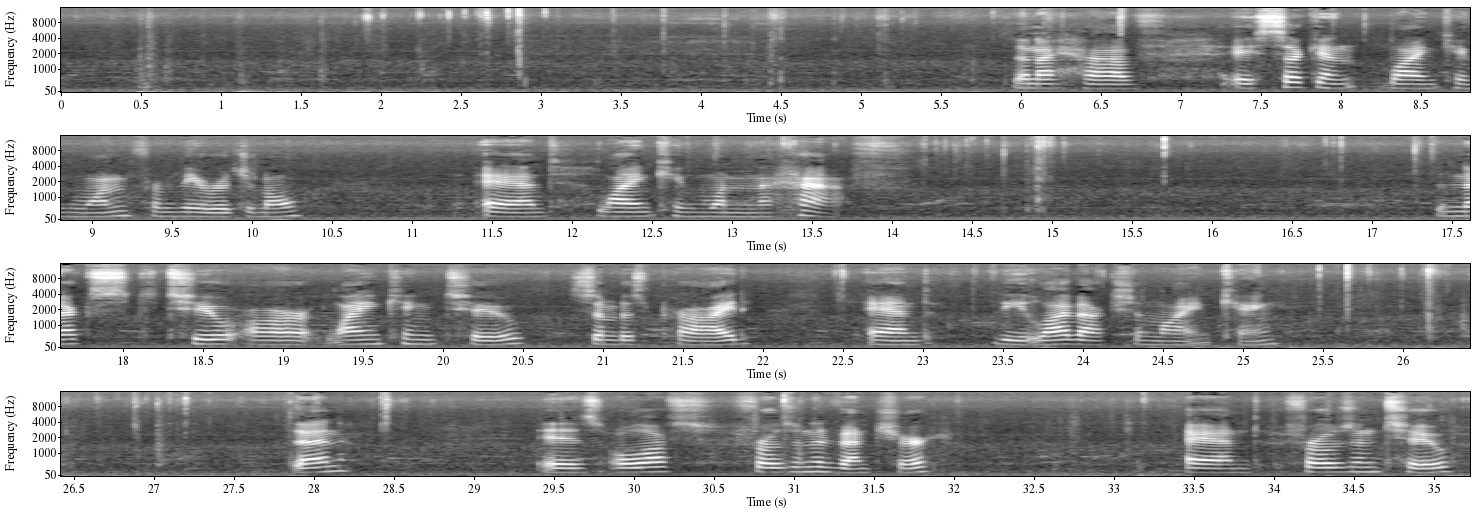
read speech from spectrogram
Then I have a second Lion King one from the original and Lion King one and a half. The next two are Lion King 2, Simba's Pride, and the live action Lion King. Then is Olaf's Frozen Adventure and Frozen 2.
